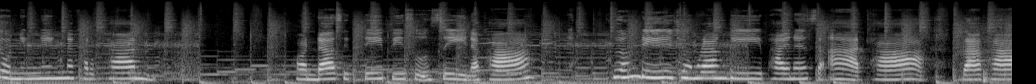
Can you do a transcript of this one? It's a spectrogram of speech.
ยนต์นิ่ง ๆ นะคะทุกท่าน Honda City ปี 04 นะคะ เครื่องดีช่วงล่างดีภายในสะอาดค่ะ ราคา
